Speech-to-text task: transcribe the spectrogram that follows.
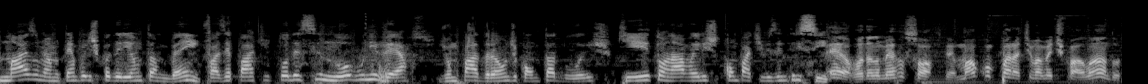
mas ao mesmo tempo eles poderiam também fazer parte de todo esse novo universo, de um padrão de computadores que tornavam eles compatíveis entre si. É, rodando o mesmo software. Mal comparativamente falando,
